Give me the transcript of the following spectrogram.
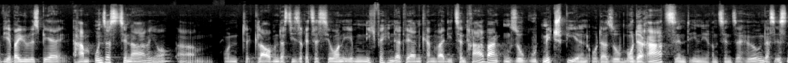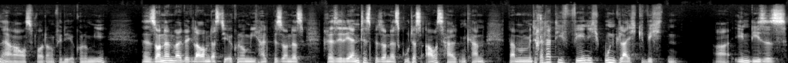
Wir bei Julius Bär haben unser Szenario ähm, und glauben, dass diese Rezession eben nicht verhindert werden kann, weil die Zentralbanken so gut mitspielen oder so moderat sind in ihren Zinserhöhungen. Das ist eine Herausforderung für die Ökonomie äh, sondern weil wir glauben, dass die Ökonomie halt besonders resilient ist, besonders gut das aushalten kann, weil man mit relativ wenig Ungleichgewichten in, dieses,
